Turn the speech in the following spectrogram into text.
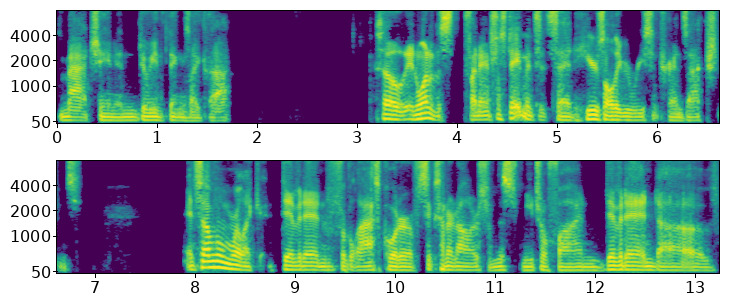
matching and doing things like that. So in one of the financial statements, it said, here's all your recent transactions. And some of them were like dividend for the last quarter of $600 from this mutual fund, dividend of,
